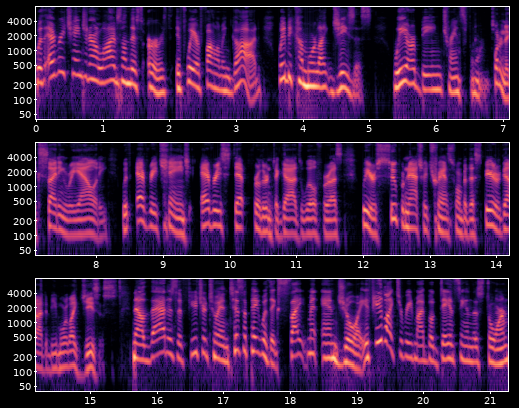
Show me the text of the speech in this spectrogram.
With every change in our lives on this earth, if we are following God, we become more like Jesus. We are being transformed. What an exciting reality. With every change, every step further into God's will for us, we are supernaturally transformed by the Spirit of God to be more like Jesus. Now, that is a future to anticipate with excitement and joy. If you'd like to read my book, Dancing in the Storm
